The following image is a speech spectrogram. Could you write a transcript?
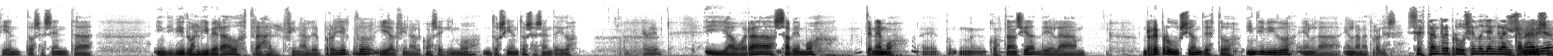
160 individuos liberados tras el final del proyecto y al final conseguimos 262. Y ahora sabemos, tenemos eh, constancia de la reproducción de estos individuos en la, en la naturaleza. Se están reproduciendo ya en Gran Canaria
